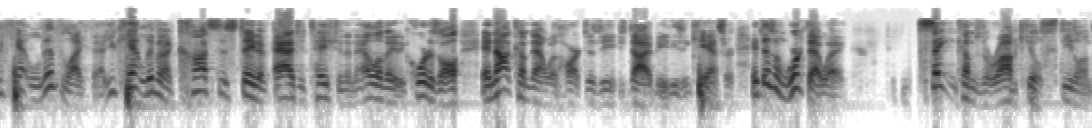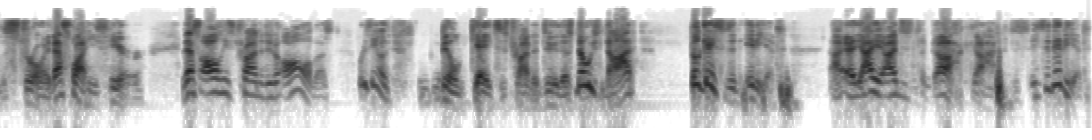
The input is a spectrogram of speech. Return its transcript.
we can't live like that. You can't live in a constant state of agitation and elevated cortisol and not come down with heart disease, diabetes, and cancer. It doesn't work that way. Satan comes to rob, kill, steal, and destroy. That's why he's here. That's all he's trying to do to all of us. What do you think? Bill Gates is trying to do this. No, he's not. Bill Gates is an idiot. I, I, I just, oh God, he's an idiot.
